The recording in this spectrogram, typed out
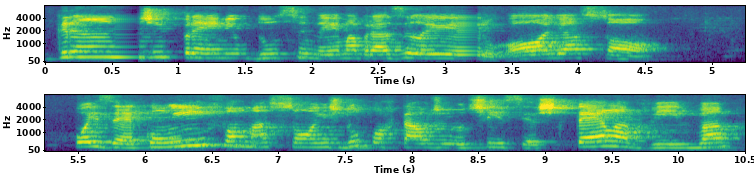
Grande Prêmio do Cinema Brasileiro. Olha só. Pois é, com informações do portal de notícias Tela Viva,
